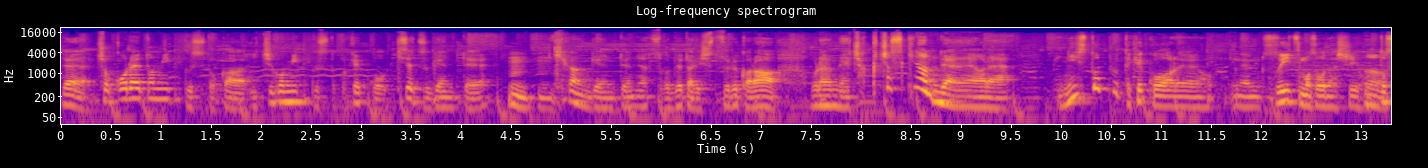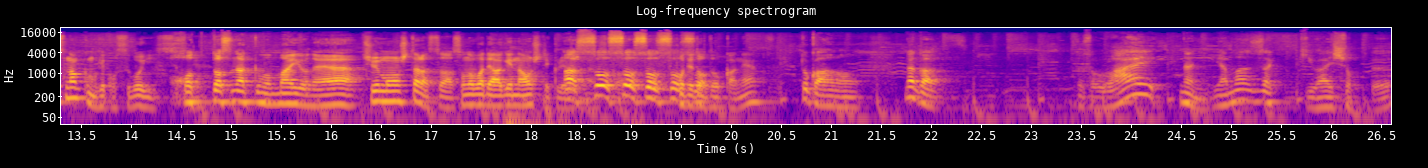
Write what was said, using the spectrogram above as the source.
でチョコレートミックスとかいちごミックスとか結構季節限定うんうん。期間限定のやつとか出たりするから俺めちゃくちゃ好きなんだよねあれ。ミニストップって結構あれ、ね、スイーツもそうだし、ホットスナックも結構すごいですよね。ホットスナックもうまいよね。あ注文したらさその場で揚げ直してくれるじゃないですか。そうそうそうそうポテトそうとかね。とかあのなんかそうそう Y 何？山崎 Y ショップ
